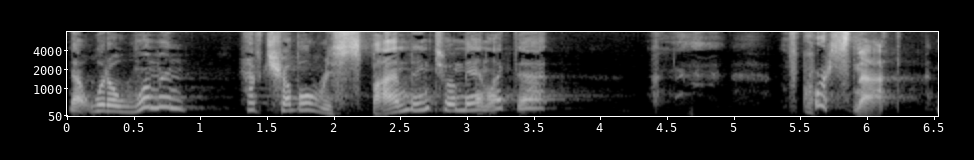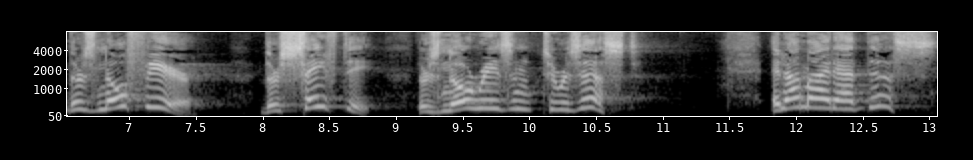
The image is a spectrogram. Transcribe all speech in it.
Now, would a woman have trouble responding to a man like that? of course not. There's no fear, there's safety, there's no reason to resist. And I might add this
